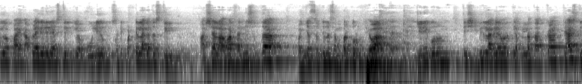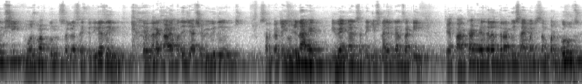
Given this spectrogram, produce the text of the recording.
किंवा पाय कापल्या गेलेले असतील किंवा पोलिओसाठी पट्टे लागत असतील अशा लाभार्थ्यांनी सुद्धा पंचायत समितीला संपर्क करून ठेवा. जेणेकरून ते शिबिर लागल्यावरती आपल्याला तात्काळ त्याच दिवशी मोजमाप करून सगळं साहित्य दिलं जाईल. तर येणाऱ्या काळामध्ये जे अशा विविध सरकारच्या योजना आहेत दिव्यांगांसाठी ज्येष्ठ नागरिकांसाठी त्या तारखा घ्यायला झाल्यानंतर आम्ही साहेबांशी संपर्क करूच.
